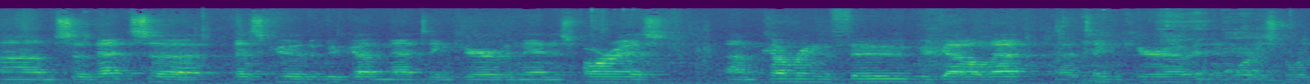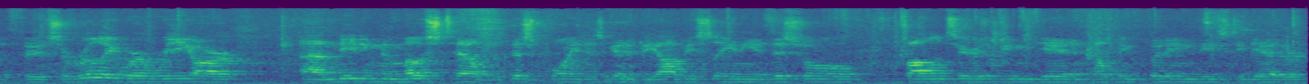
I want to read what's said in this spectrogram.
um, so that's uh, that's good that we've gotten that taken care of. And then as far as um, covering the food. We've got all that uh, taken care of, and then where to store the food. So really, where we are uh, needing the most help at this point is going to be obviously any additional volunteers that we can get in helping putting these together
